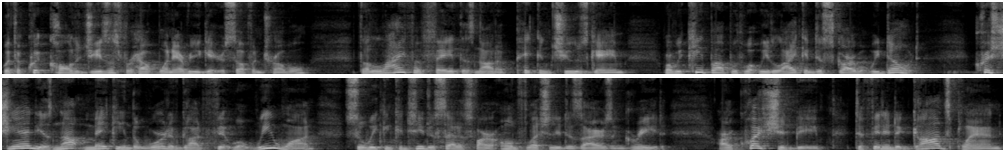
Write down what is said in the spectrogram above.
with a quick call to Jesus for help whenever you get yourself in trouble. The life of faith is not a pick and choose game where we keep up with what we like and discard what we don't. Christianity is not making the Word of God fit what we want so we can continue to satisfy our own fleshly desires and greed. Our quest should be to fit into God's plan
